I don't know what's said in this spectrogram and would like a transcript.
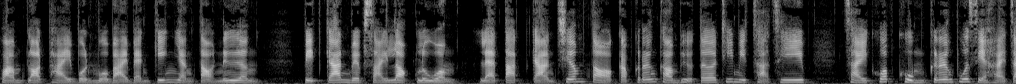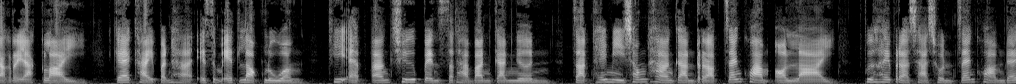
ความปลอดภัยบนโมบายแบงกิ้งอย่างต่อเนื่อง ปิดกั้นเว็บไซต์หลอกลวง และตัดการเชื่อมต่อกับเครื่องคอมพิวเตอร์ที่มิจฉาชีพ ใช้ควบคุมเครื่องผู้เสียหายจากระยะไกล แก้ไขปัญหา SMS หลอกลวง ที่แอบอ้างชื่อเป็นสถาบันการเงิน จัดให้มีช่องทางการรับแจ้งความออนไลน์ เพื่อให้ประชาชนแจ้งความได้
